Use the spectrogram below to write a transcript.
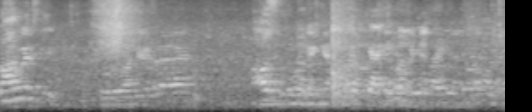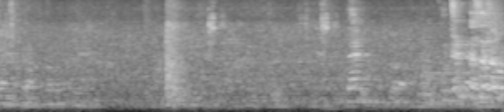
लैंग्वेज की Then, couldn't necessarily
